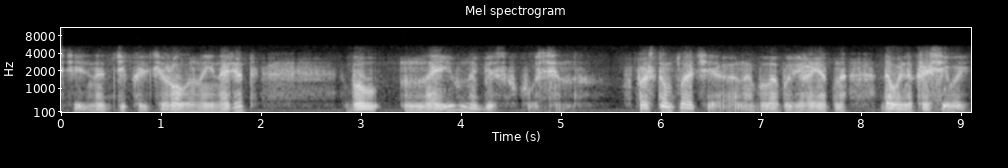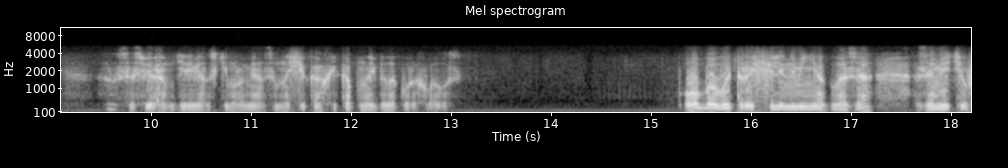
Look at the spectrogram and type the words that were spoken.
стильно декольтированный наряд был наивно безвкусен. В простом платье она была бы, вероятно, довольно красивой, со свежим деревенским румянцем на щеках и копной белокурых волос. Оба вытаращили на меня глаза, заметив,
